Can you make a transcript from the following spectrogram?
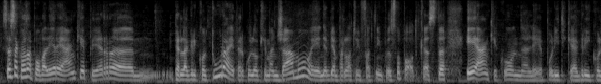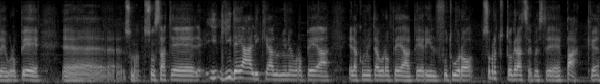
Stessa cosa può valere anche per, ehm, per l'agricoltura e per quello che mangiamo e ne abbiamo parlato infatti in questo podcast e anche con le politiche agricole europee eh, insomma, sono state gli ideali che ha l'Unione Europea e la comunità europea per il futuro, soprattutto grazie a queste PAC.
